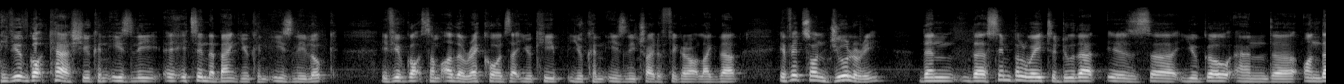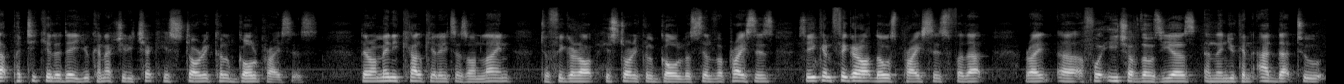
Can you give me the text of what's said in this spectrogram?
if you've got cash, you can easily, it's in the bank, you can easily look. If you've got some other records that you keep, you can easily try to figure out like that. If it's on jewelry, then the simple way to do that is uh, you go and uh, on that particular day, you can actually check historical gold prices. There are many calculators online to figure out historical gold or silver prices. So you can figure out those prices for that, right, uh, for each of those years. And then you can add that to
